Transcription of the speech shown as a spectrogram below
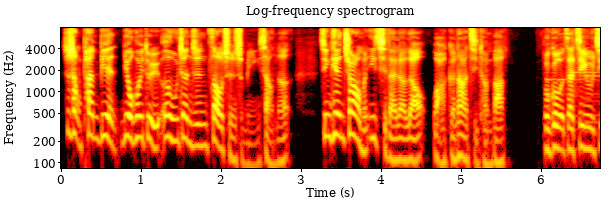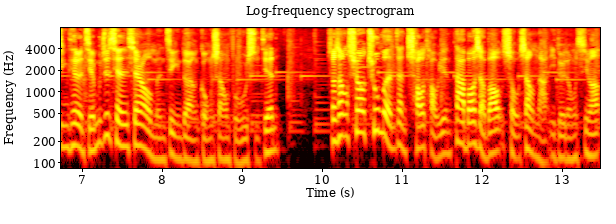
这场叛变又会对于俄乌战争造成什么影响呢？今天就让我们一起来聊聊瓦格纳集团吧。不过在进入今天的节目之前，先让我们进一段工商服务时间。常常需要出门，但超讨厌大包小包，手上拿一堆东西吗？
